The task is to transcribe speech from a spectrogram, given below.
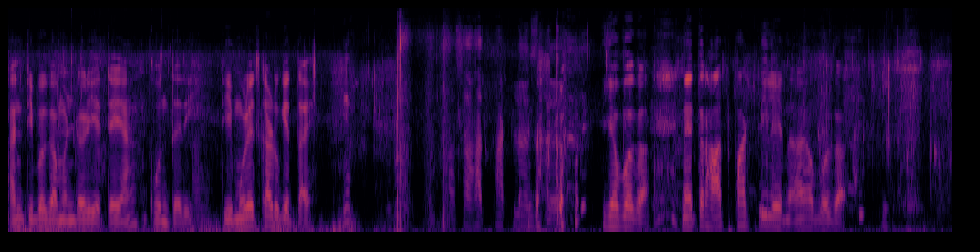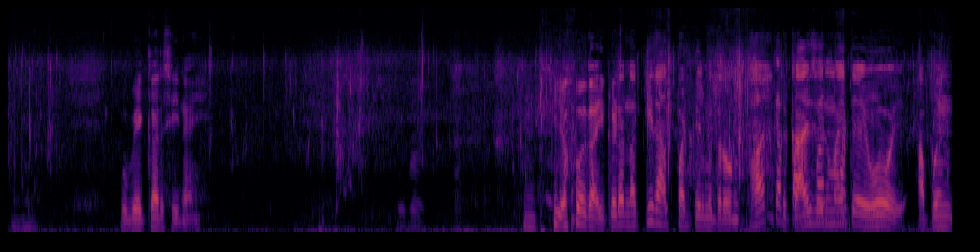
आणि ती बघा मंडळी येते या कोणतरी. ती मुळेच काढू घेत आहे. असं हात फाटलं या बघा. नाहीतर हात फाटतील ना बघा. बेकार सीन आहे. बघा इकडं नक्कीच हात फाटतील मित्रांनो. तर काय सीन माहिती आहे? होय आपण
